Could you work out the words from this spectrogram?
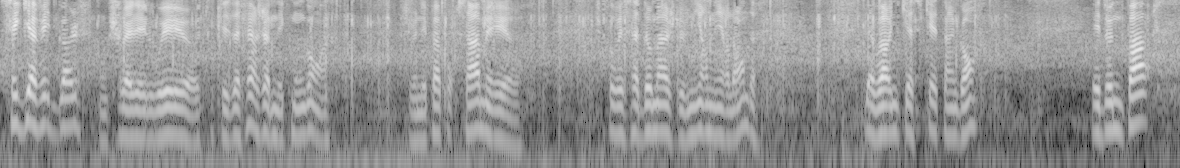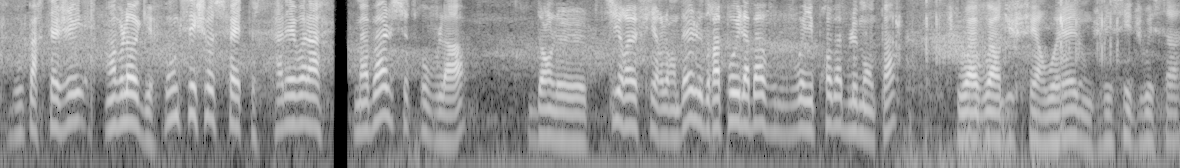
C'est gavé de golf, donc je vais aller louer toutes les affaires, j'ai amené que mon gant. Hein. Je venais pas pour ça, mais trouvais ça dommage de venir en Irlande, d'avoir une casquette, un gant, et de ne pas vous partager un vlog. Donc c'est chose faite. Allez voilà, ma balle se trouve là, dans le petit rough irlandais. Le drapeau est là-bas, vous ne le voyez probablement pas. Je dois avoir du fairway, donc je vais essayer de jouer ça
